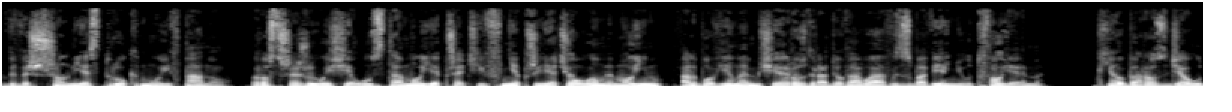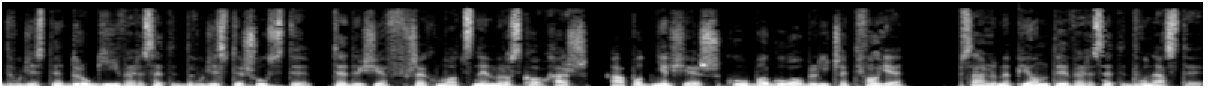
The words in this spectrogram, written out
wywyższony jest róg mój w Panu, rozszerzyły się usta moje przeciw nieprzyjaciołom moim, albowiem się rozradowała w zbawieniu Twojem. Hioba rozdział 22 werset 26 Wtedy się wszechmocnym rozkochasz, a podniesiesz ku Bogu oblicze Twoje. Psalm 5 werset 12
